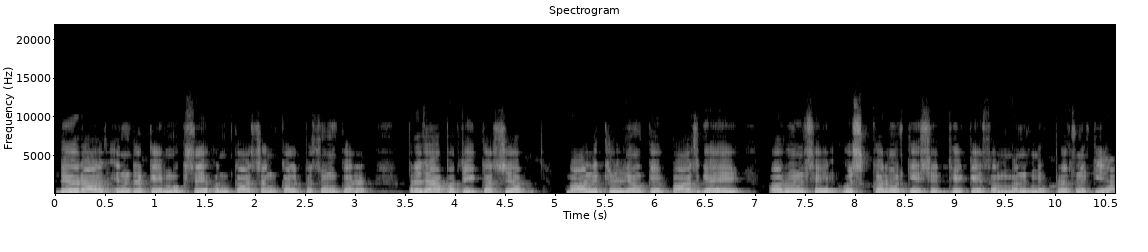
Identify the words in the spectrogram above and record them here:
देवराज इंद्र के मुख से उनका संकल्प सुनकर प्रजापति कश्यप बाल खिल्यों के पास गए और उनसे उस कर्म की सिद्धि के संबंध में प्रश्न किया।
